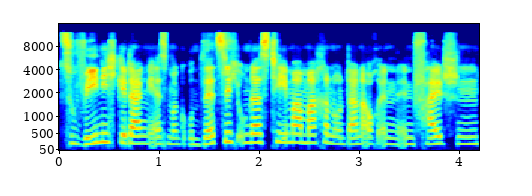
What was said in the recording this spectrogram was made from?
zu wenig Gedanken erstmal grundsätzlich um das Thema machen und dann auch in, in falschen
